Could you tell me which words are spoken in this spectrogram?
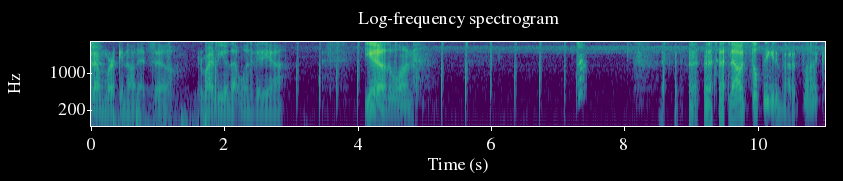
said I'm working on it, so remind me of that one video. You know the one. now I'm still thinking about it, fuck.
